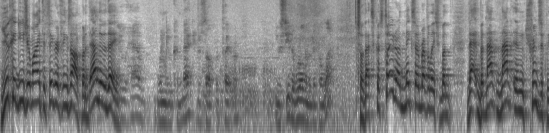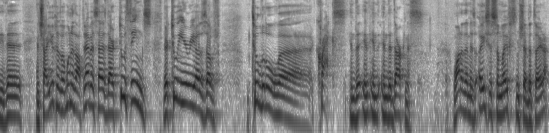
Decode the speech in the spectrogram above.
You could use your mind to figure things out, but at the end of the day, You have, when you connect yourself with Torah, you see the world in a different light. so that's because Torah makes a revelation, but that, but not not intrinsically. The in Shayuchas Vamunah, the Alter Rebbe says there are two things, there are two areas of two little uh, cracks in the in, in, in the darkness. One of them is Oisis and Oisim Shebetayra.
